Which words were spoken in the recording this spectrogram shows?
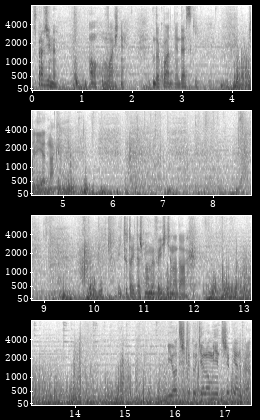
Sprawdzimy. O, właśnie. Dokładnie, deski. Czyli jednak. I tutaj też mamy wyjście na dach. I od szczytu dzielą mnie trzy piętra.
